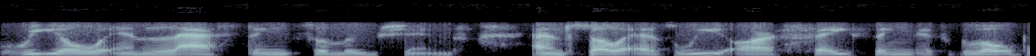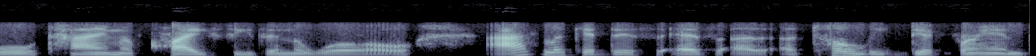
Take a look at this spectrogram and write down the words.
real and lasting solutions. And so as we are facing this global time of crises in the world, I look at this as a, a totally different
